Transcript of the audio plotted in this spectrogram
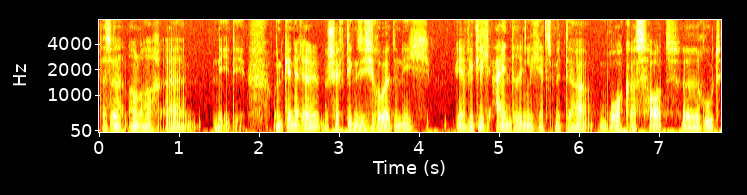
Das wäre dann auch noch ähm, eine Idee. Und generell beschäftigen sich Robert und ich ja wirklich eindringlich jetzt mit der Walker's Hot äh, Route.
